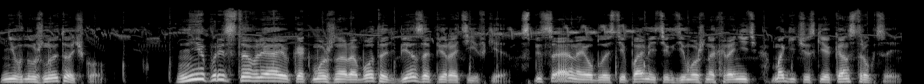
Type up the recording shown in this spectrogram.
не в нужную точку. Не представляю, как можно работать без оперативки. Специальной области памяти, где можно хранить магические конструкции.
